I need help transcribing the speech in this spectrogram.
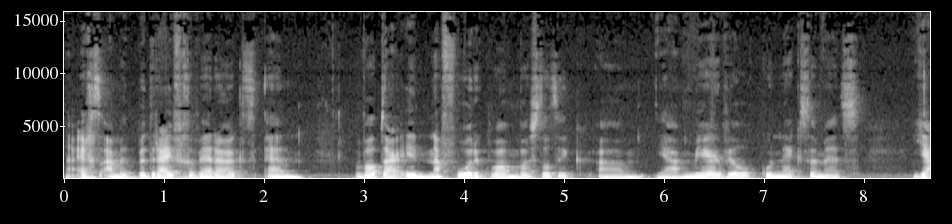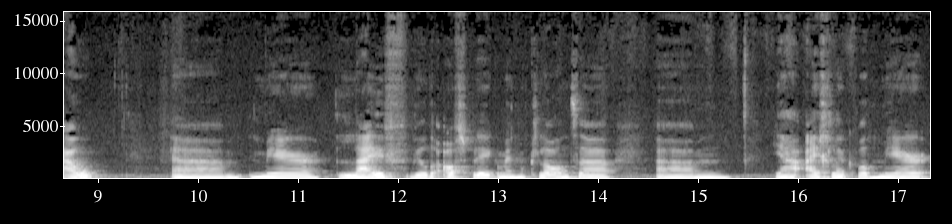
nou, echt aan mijn bedrijf gewerkt. En wat daarin naar voren kwam was dat ik um, ja, meer wil connecten met jou. Um, meer live wilde afspreken met mijn klanten. Um, ja, eigenlijk wat meer.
